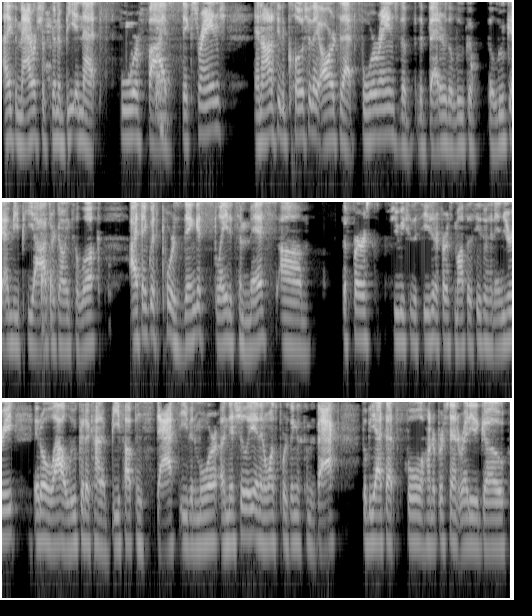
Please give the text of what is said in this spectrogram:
I think the Mavericks are going to be in that four, five, six range. And honestly, the closer they are to that four range, the the better the Luka the Luka MVP odds are going to look. I think with Porzingis slated to miss um, the first few weeks of the season or first month of the season with an injury, it'll allow Luka to kind of beef up his stats even more initially, and then once Porzingis comes back, they'll be at that full 100% ready to go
